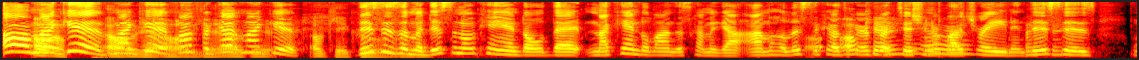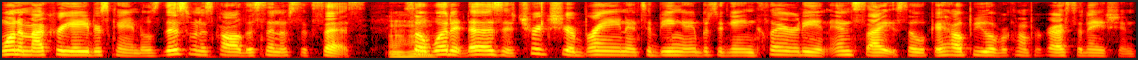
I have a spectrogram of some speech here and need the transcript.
Oh, my gift, my gift. oh, I okay, forgot my okay. gift. Okay, cool. This is a medicinal candle that my candle line that's coming out. I'm a holistic healthcare okay, practitioner by trade, and this is one of my creators' candles. This one is called the Scent of Success. Mm-hmm. So what it does, it tricks your brain into being able to gain clarity and insight, so it can help you overcome procrastination.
